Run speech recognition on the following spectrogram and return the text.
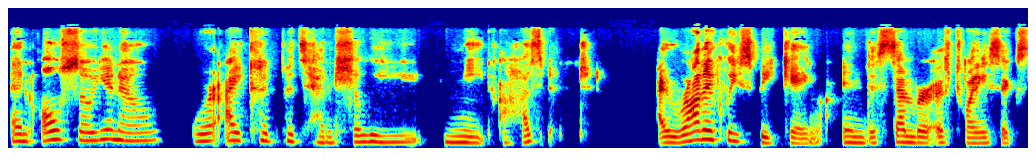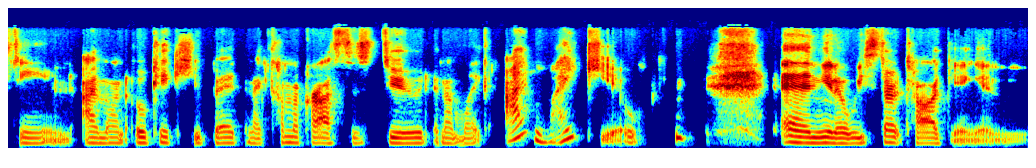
And also, you know, where I could potentially meet a husband. Ironically speaking, in December of 2016, I'm on OkCupid and I come across this dude and I'm like, I like you. and, you know, we start talking and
